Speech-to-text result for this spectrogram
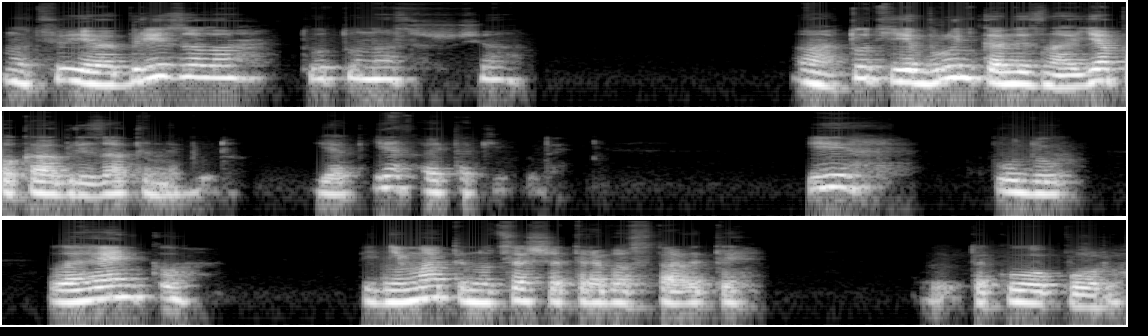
Ну, цю я обрізала. Тут у нас що? А, тут є брунька, не знаю, я поки обрізати не буду. Як є, хай так і буде. І буду легенько піднімати, ну це ще треба вставити таку опору.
